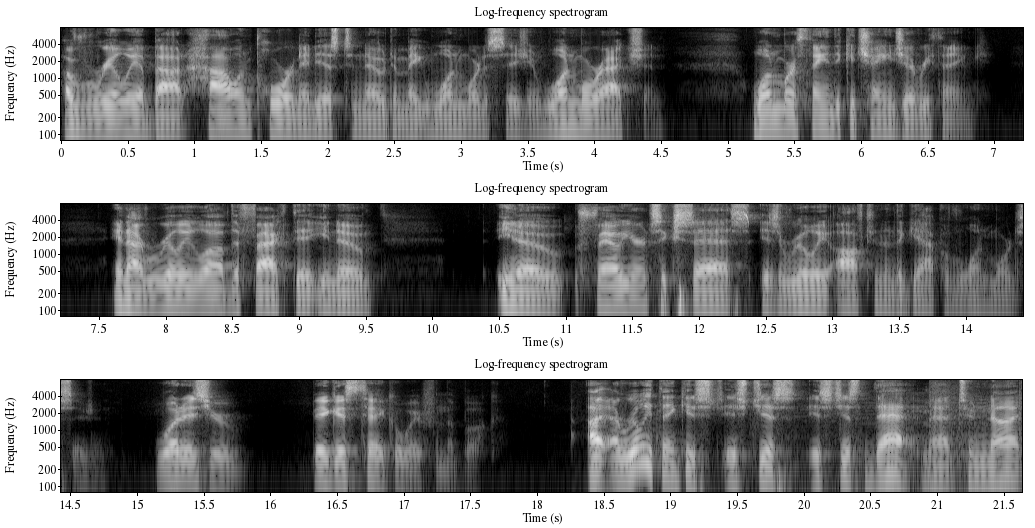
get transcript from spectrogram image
of really about how important it is to know to make one more decision, one more action, one more thing that could change everything. And I really love the fact that you know you know, failure and success is really often in the gap of one more decision. What is your biggest takeaway from the book? I, I really think it's it's just it's just that, Matt, to not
